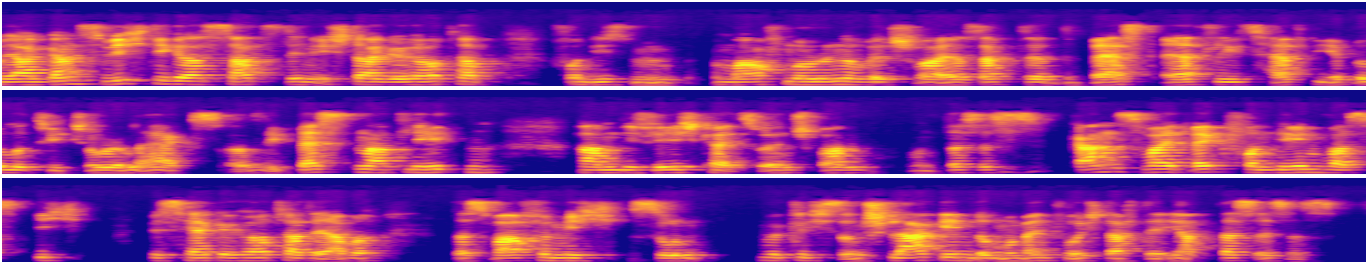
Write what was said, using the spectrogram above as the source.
ja, ganz wichtiger Satz, den ich da gehört habe von diesem Marv Marinovich, war, er sagte, the best athletes have the ability to relax. Also die besten Athleten haben die Fähigkeit zu entspannen. Und das ist ganz weit weg von dem, was ich bisher gehört hatte. Aber das war für mich so wirklich so ein schlaggebender Moment, wo ich dachte, ja, das ist es.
